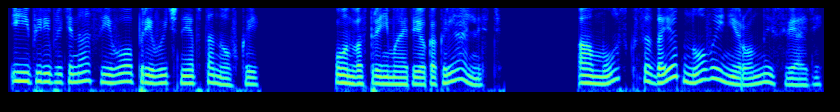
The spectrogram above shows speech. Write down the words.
и переплетена с его привычной обстановкой. Он воспринимает ее как реальность, а мозг создает новые нейронные связи.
